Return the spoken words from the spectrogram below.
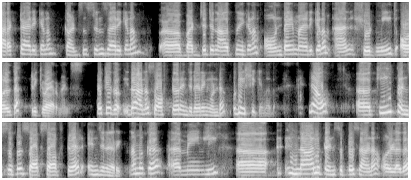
കറക്റ്റ് ആയിരിക്കണം കൺസിസ്റ്റൻസ് ആയിരിക്കണം ബഡ്ജറ്റിനകത്ത് നിൽക്കണം ഓൺ ടൈം ആയിരിക്കണം and should meet all the requirements okay ഇതാണ് സോഫ്റ്റ്വെയർ എഞ്ചിനീയറിംഗ് കൊണ്ട് ഉദ്ദേശിക്കുന്നത്. Now key principles of software engineering നമുക്ക് മെയിൻലി നാല് പ്രിൻസിപ്പിൾസ് ആണ് ഉള്ളത്.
